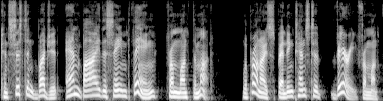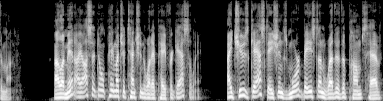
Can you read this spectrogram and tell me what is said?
consistent budget and buy the same thing from month to month. I's spending tends to vary from month to month. I'll admit I also don't pay much attention to what I pay for gasoline. I choose gas stations more based on whether the pumps have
